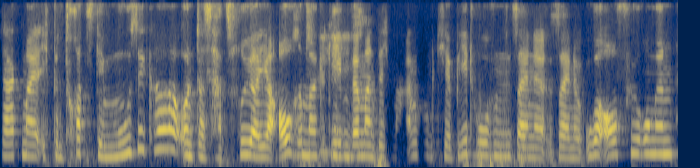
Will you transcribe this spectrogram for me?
sag mal, ich bin trotzdem Musiker und das hat es früher ja auch immer gegeben, wenn man sich mal anguckt, hier Beethoven, seine, seine Uraufführungen,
